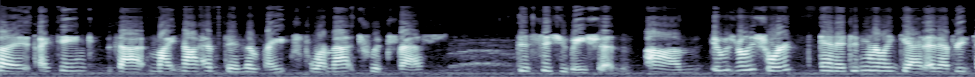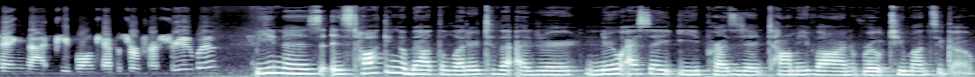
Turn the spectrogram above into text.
but I think that might not have been the right format to address this situation. Um, it was really short, and it didn't really get at everything that people on campus were frustrated with. Bienasz is talking about the letter to the editor new SAE president Tommy Vaughan wrote two months ago.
